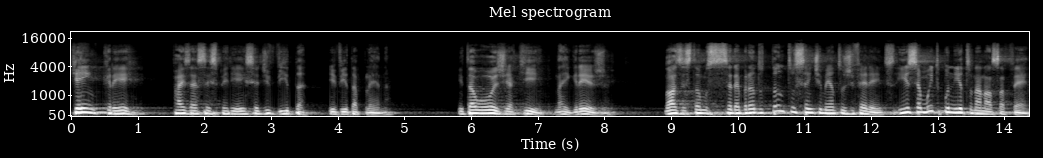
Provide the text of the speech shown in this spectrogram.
Quem crê faz essa experiência de vida e vida plena. Então, hoje, aqui na igreja, nós estamos celebrando tantos sentimentos diferentes, e isso é muito bonito na nossa fé.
